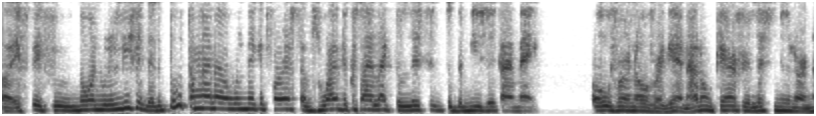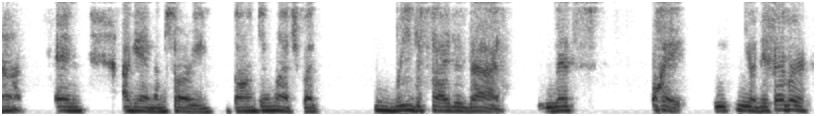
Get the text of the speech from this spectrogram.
Uh, if, if no one will release it, then we'll make it for ourselves. Why? Because I like to listen to the music I make over and over again. I don't care if you're listening to it or not. And again, I'm sorry, talking too much, but we decided that let's okay, you know, if ever,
